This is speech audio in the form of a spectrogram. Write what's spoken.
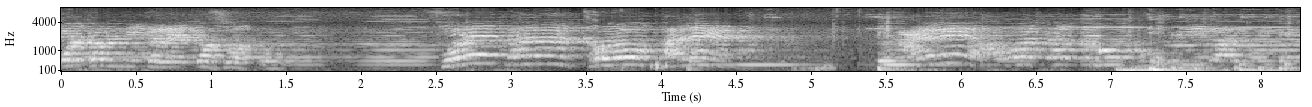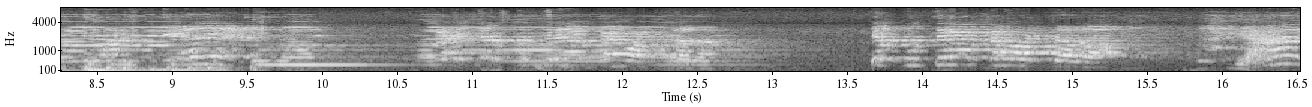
पटवून निघाले कस होतो? सुरेकरा छोडो खाले त्याच्या कुत्र्यात काय वाटताला त्या कुत्र्यात काय वाटताला या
